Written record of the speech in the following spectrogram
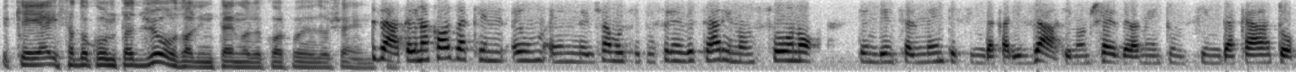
e che è stato contagioso all'interno del corpo dei docenti. Esatto, è una cosa che è un- è un- diciamo che i professori universitari non sono tendenzialmente sindacalizzati, non c'è veramente un sindacato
